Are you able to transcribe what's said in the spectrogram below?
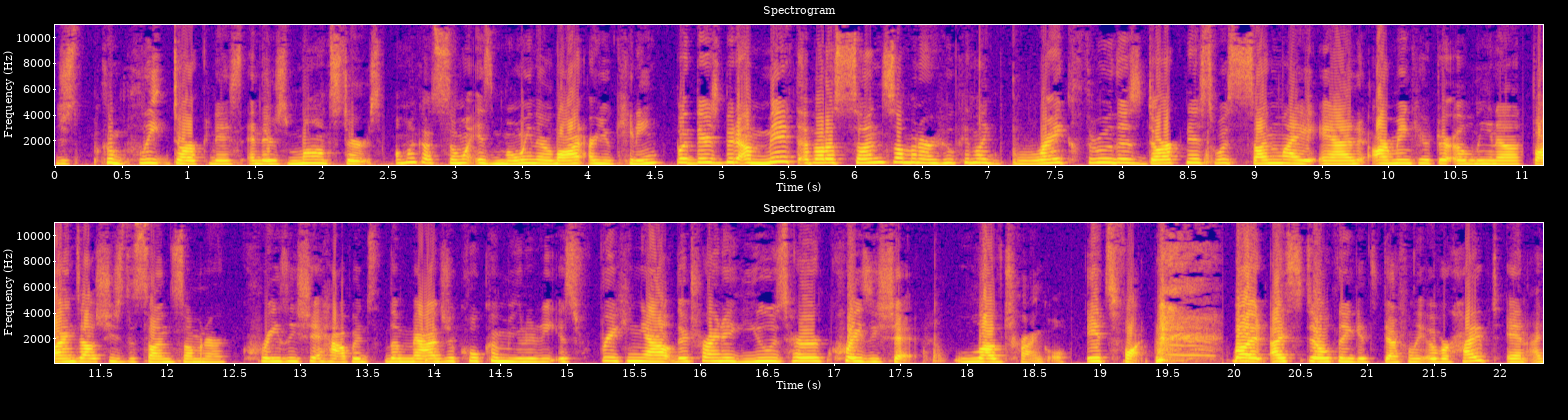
just complete darkness and there's monsters. Oh my god, someone is mowing their lawn. Are you kidding? But there's been a myth about a sun summoner who can like break through this darkness with sunlight and our main character Alina finds out she's the sun summoner. Crazy shit happens. The magical community is freaking out. They're trying to use her. Crazy shit. Love Triangle. It's fun. but I still think it's definitely overhyped and I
